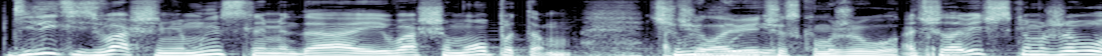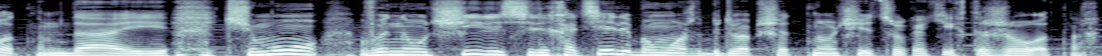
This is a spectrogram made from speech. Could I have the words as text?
Делитесь вашими мыслями, да, и вашим опытом. О чему вы- человеческом и животном. О человеческом животном, да, и чему вы научились или хотели бы, может быть, вообще-то научиться у каких-то животных.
